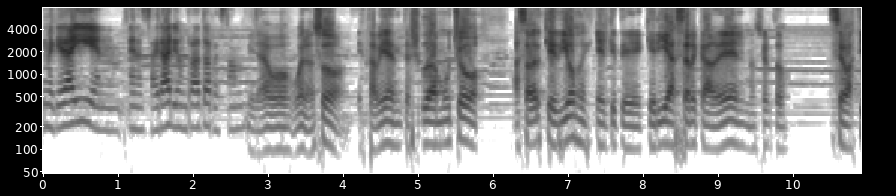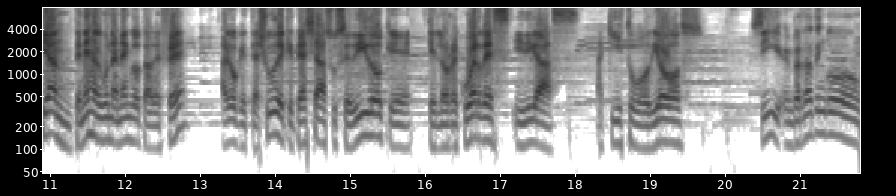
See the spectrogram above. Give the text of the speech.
me quedé ahí en, en el sagrario un rato rezando. Mira vos, bueno, eso está bien, te ayuda mucho a saber que Dios es el que te quería cerca de Él, ¿no es cierto? Sebastián, ¿tenés alguna anécdota de fe? Algo que te ayude, que te haya sucedido, que, que lo recuerdes y digas, aquí estuvo Dios. Sí, en verdad tengo,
